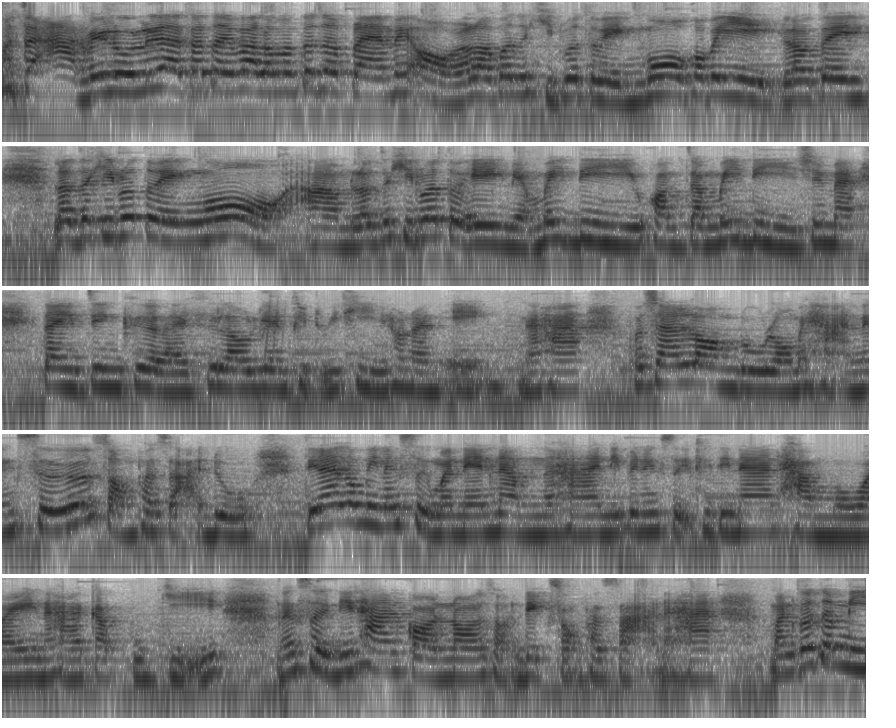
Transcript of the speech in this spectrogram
ก็จะอ่านไม่รู้เรื่องก็ใจว่าแล้วมันก็จะแปลไม่ออกแล้วเราก็จะคิดว่าตัวเองโง่เข้าไปอีก เราตัวเองเราจะคิดว่าตัวเองโง่อ่าเราจะคิดว่าตัวเองเนี่ยไม่ดีความจำไม่ดีใช่ไหมแต่จริงๆคืออะไรคือเราเรียนผิดวิธีเท่านั้นเองนะคะ เพราะฉะนั้นลองดูลองไปหาหนังสือสองภาษาดูตีน่าก็มีหนังสือมาแนะนำนะคะอันนี่เป็นหนังสือที่ตีน่าทำมาไว้นะคะ กับปูกีหนังสือนิทานก่อนนอนสอนเด็กสองภาษานะคะ มันก็จะมี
